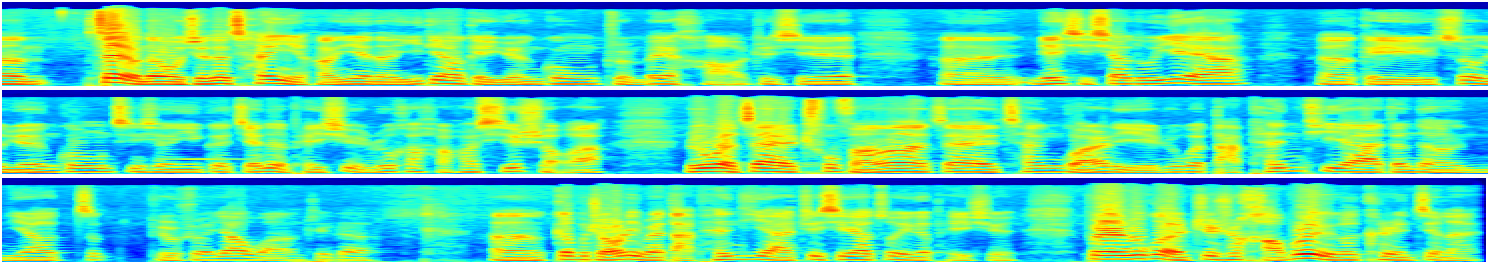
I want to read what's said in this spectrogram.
嗯，再有呢，我觉得餐饮行业呢，一定要给员工准备好这些呃免洗消毒液啊。呃，给所有的员工进行一个简短培训，如何好好洗手啊？如果在厨房啊，在餐馆里，如果打喷嚏啊等等，你要做，比如说要往这个，呃，胳膊肘里边打喷嚏啊，这些要做一个培训。不然，如果这时候好不容易有个客人进来，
